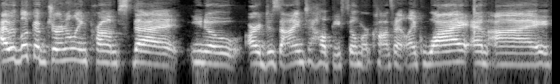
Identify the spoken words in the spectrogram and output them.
i would look up journaling prompts that you know are designed to help you feel more confident like why am i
